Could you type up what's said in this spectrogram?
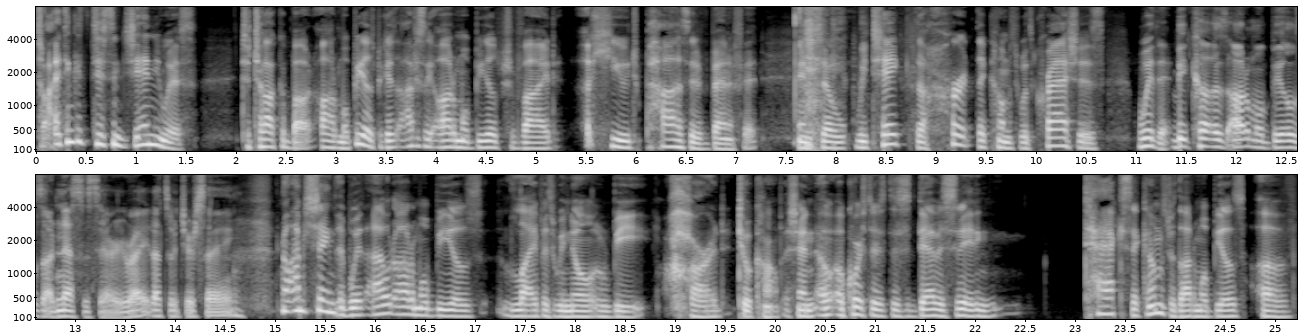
So I think it's disingenuous to talk about automobiles because obviously automobiles provide a huge positive benefit. And so we take the hurt that comes with crashes with it. Because automobiles are necessary, right? That's what you're saying? No, I'm saying that without automobiles, life as we know it would be hard to accomplish. And of course, there's this devastating tax that comes with automobiles of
